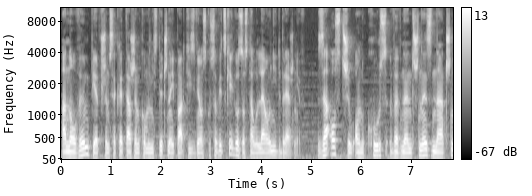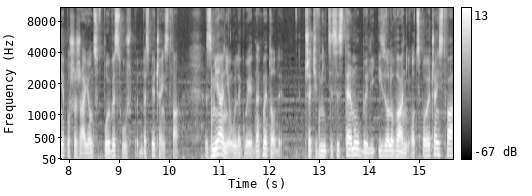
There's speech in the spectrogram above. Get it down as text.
a nowym, pierwszym sekretarzem Komunistycznej Partii Związku Sowieckiego został Leonid Breżniew. Zaostrzył on kurs wewnętrzny, znacznie poszerzając wpływy służb bezpieczeństwa. Zmianie uległy jednak metody. Przeciwnicy systemu byli izolowani od społeczeństwa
